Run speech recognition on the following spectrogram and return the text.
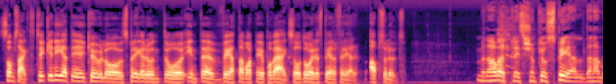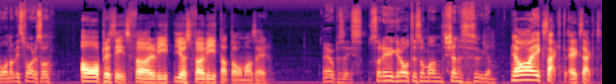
som sagt, tycker ni att det är kul att springa runt och inte veta vart ni är på väg så då är det ett spel för er. Absolut. Men det här var ett Playstation Plus-spel den här månaden, visst var det så? Ja, precis. För vit, just för vitat då, om man säger. Ja, precis. Så det är gratis om man känner sig sugen. Ja, exakt. Exakt.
